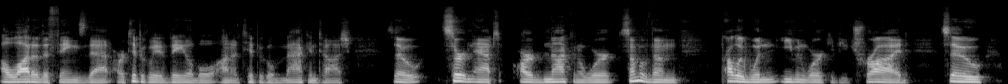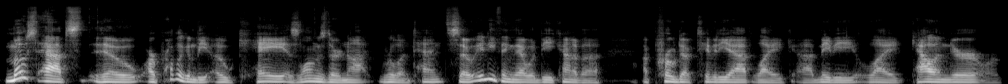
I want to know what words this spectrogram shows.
a lot of the things that are typically available on a typical Macintosh. So certain apps are not going to work. Some of them probably wouldn't even work if you tried. So most apps though are probably going to be okay as long as they're not real intense. So anything that would be kind of a a productivity app like uh, maybe like calendar or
